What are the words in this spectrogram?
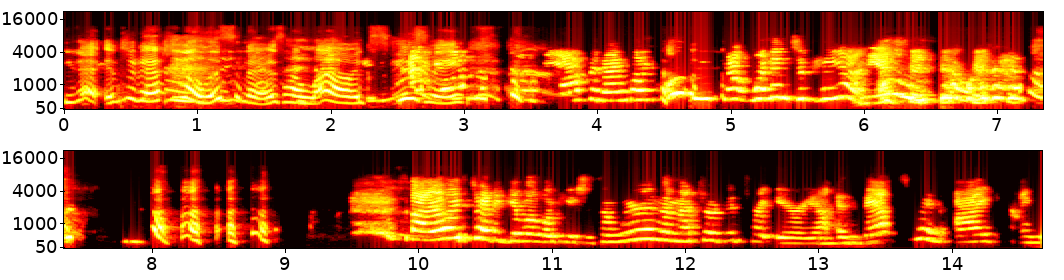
You got international listeners. Hello, excuse me. laugh, and I'm like, oh, we've got one in Japan. Yeah. Oh, we've got one. so I always try to give a location. So we're in the Metro Detroit area, and mm-hmm. that's when I kind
